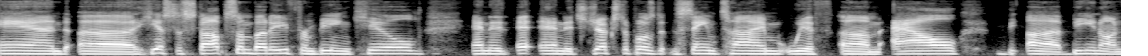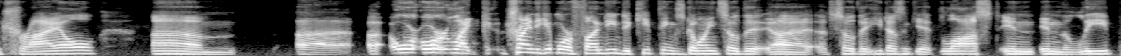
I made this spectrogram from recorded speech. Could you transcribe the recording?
and uh he has to stop somebody from being killed and it and it's juxtaposed at the same time with um Al uh being on trial um uh, uh, or or like trying to get more funding to keep things going so that uh, so that he doesn't get lost in in the leap.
